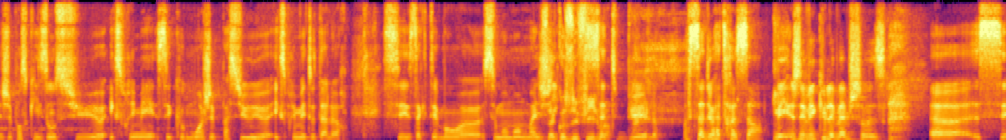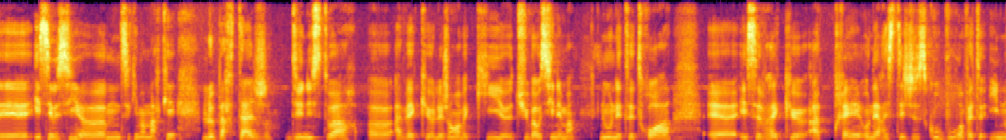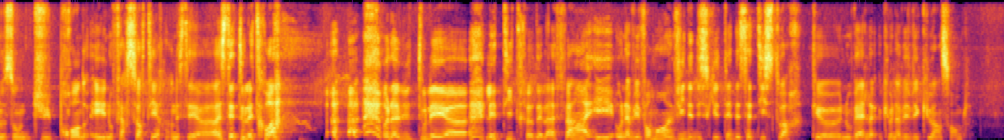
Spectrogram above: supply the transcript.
Je pense qu'ils ont su euh, exprimer ce que moi j'ai pas su euh, exprimer tout à l'heure. C'est exactement euh, ce moment magique. C'est à cause du film. Cette bulle. ça doit être ça. Mais j'ai vécu les mêmes choses. Euh, et c'est aussi euh, ce qui m'a marqué, le partage d'une histoire euh, avec les gens avec qui tu vas au cinéma. Nous, on était trois, et c'est vrai qu'après, on est resté jusqu'au bout. En fait, ils nous ont dû prendre et nous faire sortir. On était restés tous les trois. on a vu tous les, les titres de la fin et on avait vraiment envie de discuter de cette histoire que, nouvelle qu'on avait vécue ensemble.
